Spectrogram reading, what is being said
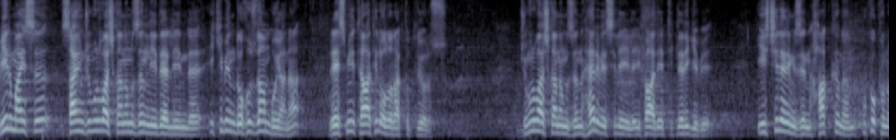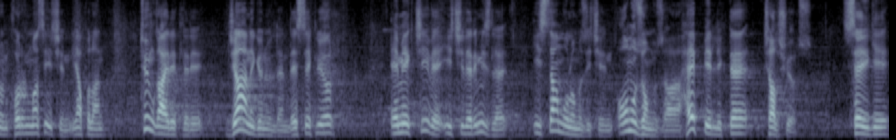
Mayıs'ı Sayın Cumhurbaşkanımızın liderliğinde 2009'dan bu yana resmi tatil olarak kutluyoruz. Cumhurbaşkanımızın her vesileyle ifade ettikleri gibi işçilerimizin hakkının, hukukunun korunması için yapılan tüm gayretleri canı gönülden destekliyor. Emekçi ve işçilerimizle İstanbul'umuz için omuz omuza hep birlikte çalışıyoruz. Sevgi,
